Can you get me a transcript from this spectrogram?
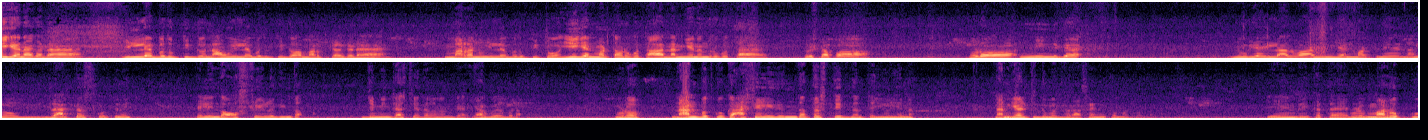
ಈಗೇನಾಗದ ಇಲ್ಲೇ ಬದುಕ್ತಿದ್ದು, ನಾವು ಇಲ್ಲೇ ಬದುಕ್ತಿದ್ದೋ ಮರದ ಕೆಳಗಡೆ ಮರನೂ ಇಲ್ಲೇ ಬದುಕ್ತಿತ್ತು. ಈಗೇನು ಮಾಡ್ತಾವ್ರು ಗೊತ್ತಾ? ನನಗೇನಂದ್ರು ಗೊತ್ತಾ? ಕೃಷ್ಣಪ್ಪ, ನೋಡು, ನಿನಗೆ ಯೂರಿಯಾ ಇಲ್ಲ ಅಲ್ವಾ? ಏನು ಮಾಡ್ತೀನಿ? ನಾನು ಬ್ಲ್ಯಾಕ್ ತರಿಸ್ಕೊಡ್ತೀನಿ ಎಲ್ಲಿಂದ? ಆಸ್ಟ್ರೇಲಿಯಾದಿಂದ. ಜಮೀನು ಜಾಸ್ತಿ ಅದಲ್ಲ ನನಗೆ. ಯಾರಿಗೂ ಹೇಳ್ಬೇಡ. ನೋಡು, ನಾನು ಬದುಕೋಕೆ ಆಸ್ಟ್ರೇಲಿಯಾದಿಂದ ತರಿಸ್ತಿದ್ದಂತೆ ಯೂರಿಯನ್ನ ನನಗೆ ಹೇಳ್ತಿದ್ದು ಮದುವೆ ರಾಸಾಯನಿಕ ಮಾಡಬೇಡ. ರೀ ಕತೆ? ನೋಡಿ, ಮರಕ್ಕೂ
